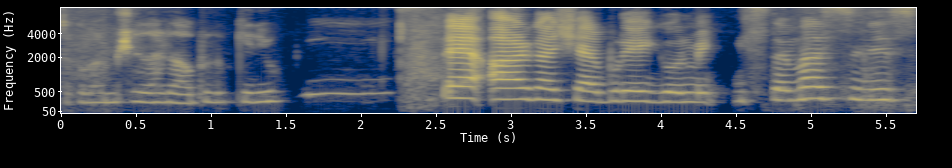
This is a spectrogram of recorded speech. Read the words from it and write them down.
Takılan bir şeyler daha bulup geliyor. Ve arkadaşlar burayı görmek istemezsiniz.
